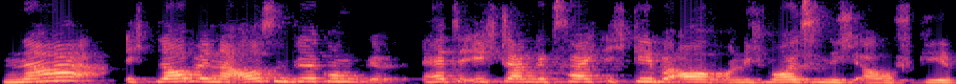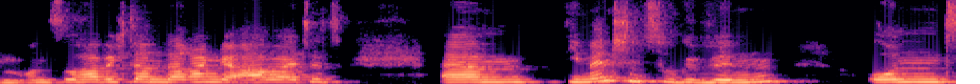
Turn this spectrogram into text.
na, ich glaube, in der Außenwirkung hätte ich dann gezeigt, ich gebe auf und ich wollte nicht aufgeben. Und so habe ich dann daran gearbeitet, ähm, die Menschen zu gewinnen. Und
